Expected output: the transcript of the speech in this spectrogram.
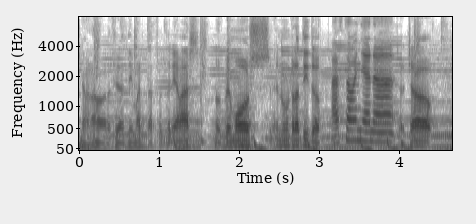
No, no, gracias a ti, Marta. Faltaría más. Nos vemos en un ratito. Hasta mañana. Chao, chao.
